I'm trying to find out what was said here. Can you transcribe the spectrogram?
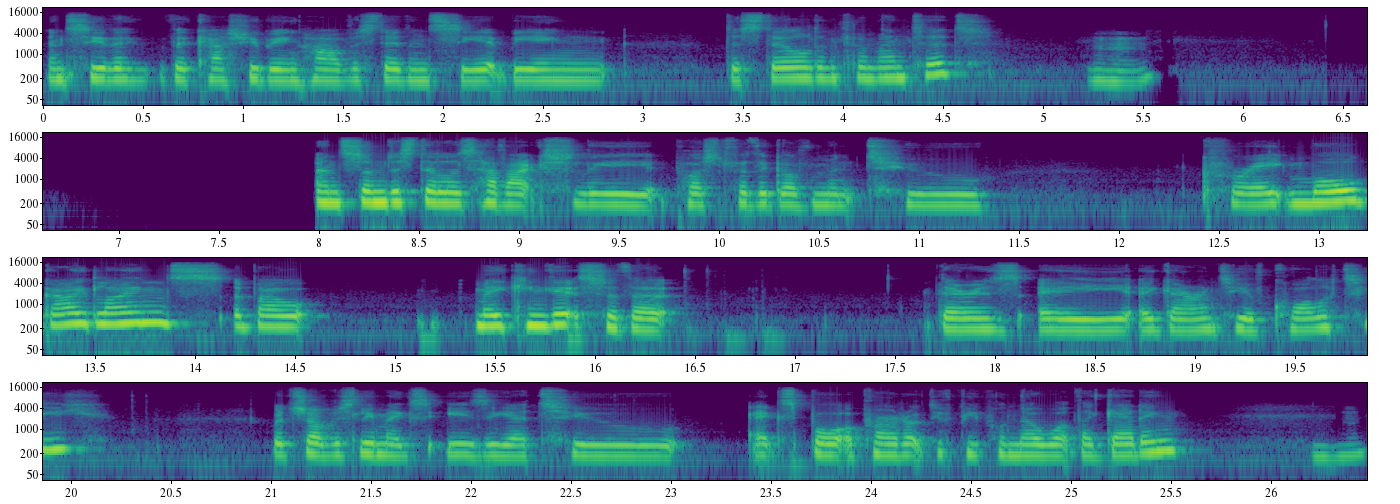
and see the, the cashew being harvested and see it being distilled and fermented. Hmm And some distillers have actually pushed for the government to create more guidelines about making it so that there is a, a guarantee of quality, which obviously makes it easier to export a product if people know what they're getting. hmm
